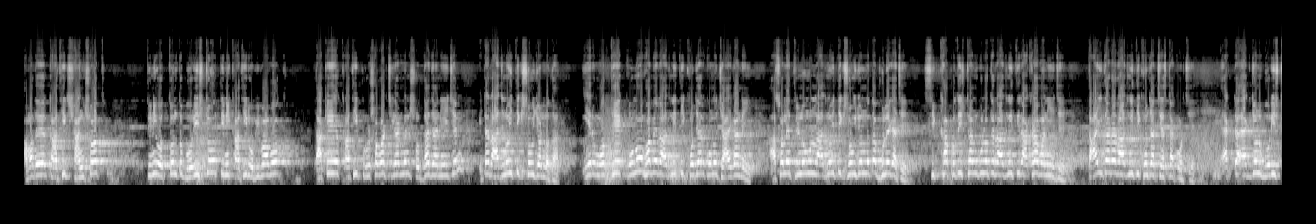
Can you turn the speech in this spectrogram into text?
আমাদের কাঁথির সাংসদ, তিনি অত্যন্ত বরিষ্ঠ, তিনি কাঁথির অভিভাবক। তাকে কাঁথি পুরসভার চেয়ারম্যান শ্রদ্ধা জানিয়েছেন, এটা রাজনৈতিক সৌজন্যতা। এর মধ্যে কোনোভাবে রাজনীতি খোঁজার কোনো জায়গা নেই। আসলে তৃণমূল রাজনৈতিক সৌজন্যতা ভুলে গেছে। শিক্ষা প্রতিষ্ঠানগুলোকে রাজনীতির আখড়া বানিয়েছে। তাই তারা রাজনীতি খোঁজার চেষ্টা করছে। একটা একজন বরিষ্ঠ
